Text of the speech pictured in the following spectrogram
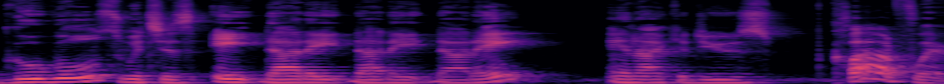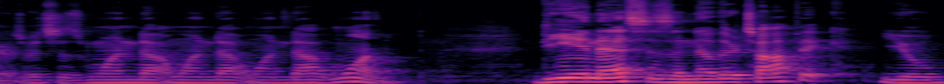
Google's, which is 8.8.8.8, and I could use Cloudflare's, which is 1.1.1.1. DNS is another topic. You'll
